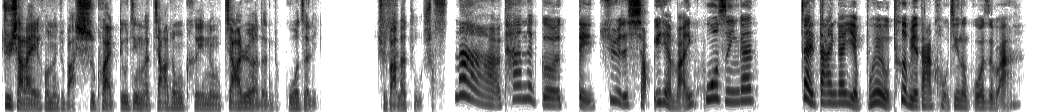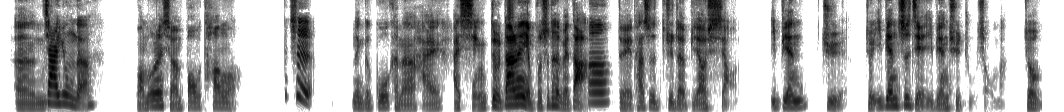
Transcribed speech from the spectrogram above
锯下来以后呢，就把尸块丢进了家中可以那种加热的锅子里，去把它煮熟。那他那个得锯的小一点吧？因为锅子应该再大，应该也不会有特别大口径的锅子吧？嗯，家用的，广东人喜欢煲汤哦，但是那个锅可能还还行，对，当然也不是特别大，嗯，对，它是锯的比较小，一边锯就一边肢解一边去煮熟嘛，就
